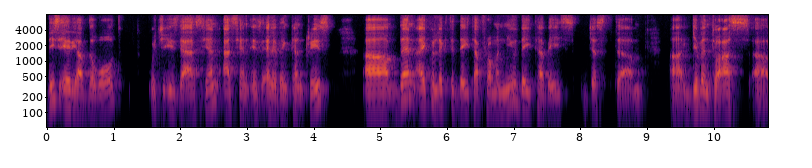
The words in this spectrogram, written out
this area of the world, which is the ASEAN. ASEAN is 11 countries. Uh, then I collected data from a new database just um, uh, given to us uh,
